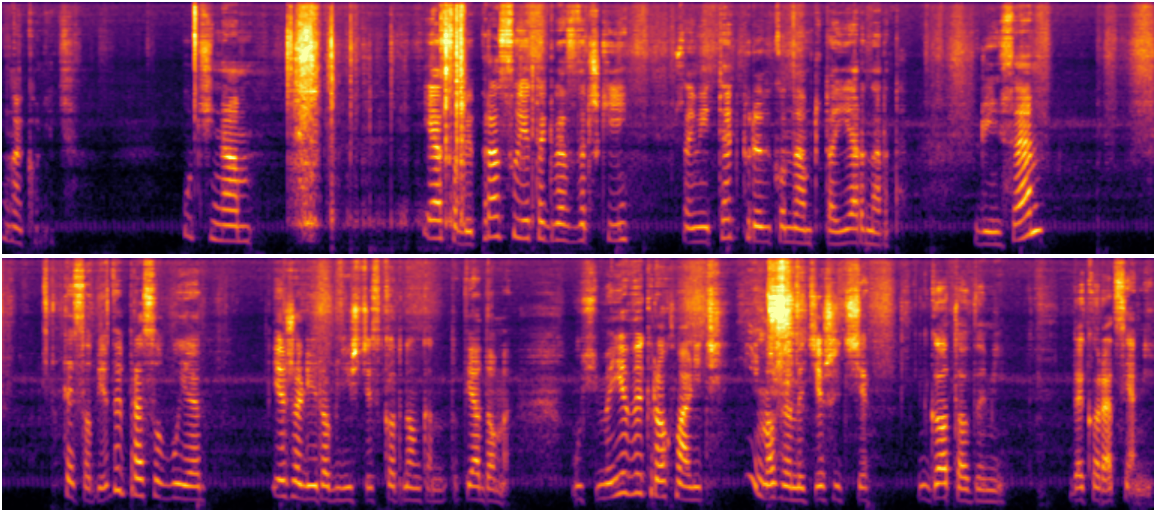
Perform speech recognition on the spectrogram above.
Na koniec ucinam. Ja sobie prasuję te gwiazdeczki, przynajmniej te, które wykonałam tutaj Jarnard jeansem. Te sobie wyprasowuję. Jeżeli robiliście z kordonka, no to wiadomo, musimy je wykrochmalić i możemy cieszyć się gotowymi dekoracjami.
